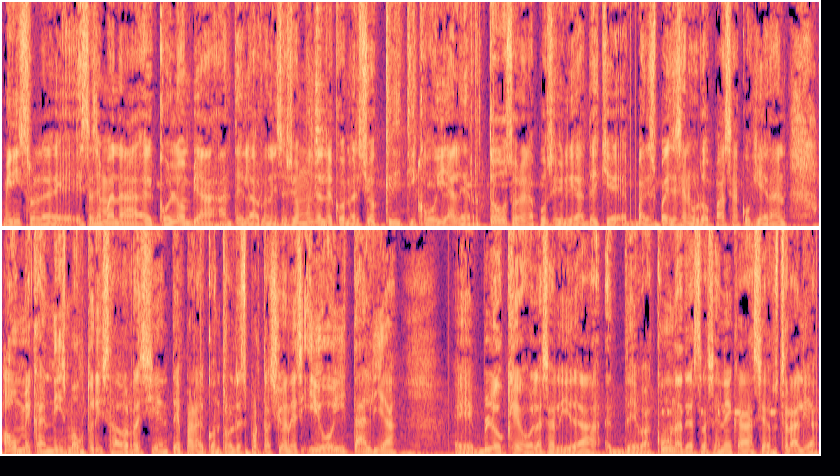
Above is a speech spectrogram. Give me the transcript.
Ministro, esta semana eh, Colombia ante la Organización Mundial de Comercio criticó y alertó sobre la posibilidad de que varios países en Europa se acogieran a un mecanismo autorizado reciente para el control de exportaciones y hoy Italia eh, bloqueó la salida de vacunas de AstraZeneca hacia Australia.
